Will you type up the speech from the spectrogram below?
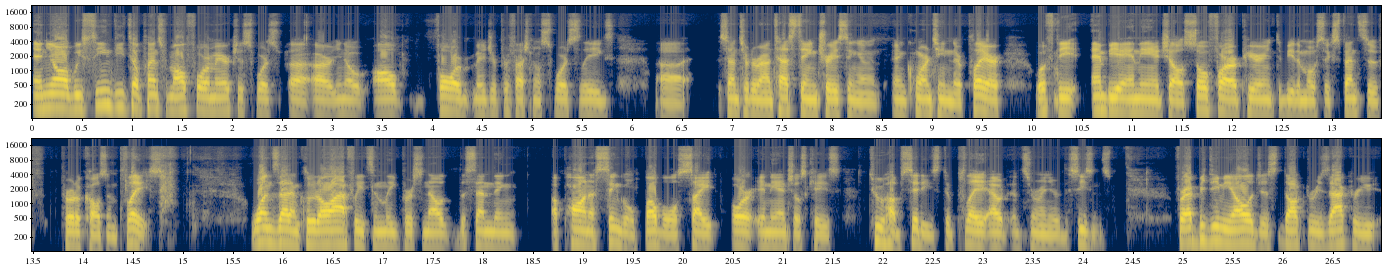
and you know we've seen detailed plans from all four American sports, uh, or you know all four major professional sports leagues, uh, centered around testing, tracing, and, and quarantining their player. With the NBA and the NHL so far appearing to be the most expensive protocols in place, ones that include all athletes and league personnel descending upon a single bubble site, or in the NHL's case, two hub cities to play out its remainder of the seasons. For epidemiologist Dr. Zachary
